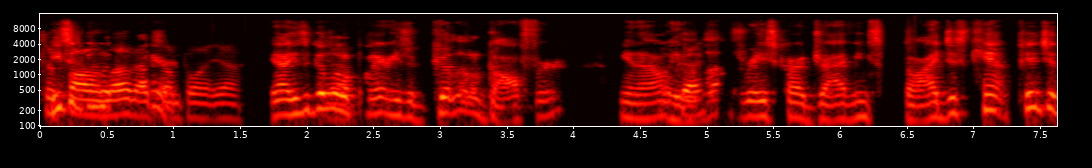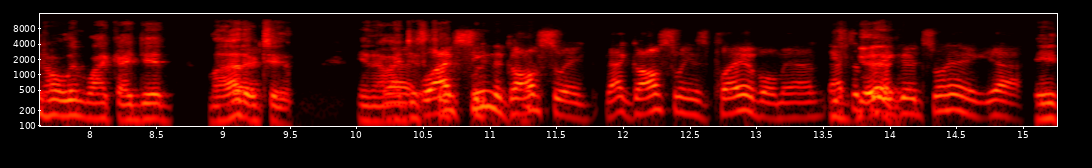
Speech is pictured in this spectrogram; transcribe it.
to he's fall in love player. at some point. Yeah. Yeah, he's a good yeah. little player. He's a good little golfer. You know, okay. he loves race car driving. So I just can't pigeonhole him like I did my other two. You know, right. I just well, I've seen the golf swing. That golf swing is playable, man. That's he's a good. pretty good swing. Yeah, he's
